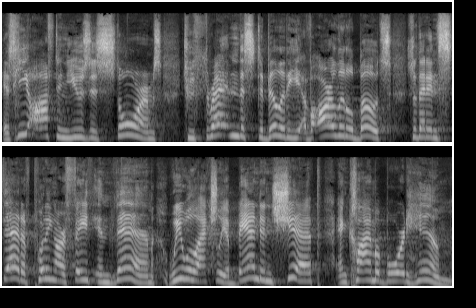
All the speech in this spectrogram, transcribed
is he often uses storms to threaten the stability of our little boats so that instead of putting our faith in them, we will actually abandon ship and climb aboard him.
